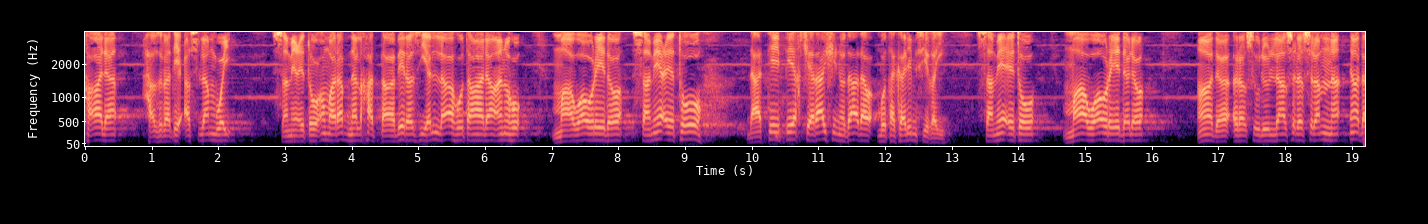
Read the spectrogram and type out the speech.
قال حضرت اسلم وی سمعت عمر بن الخطاب رضی الله تعالی عنه ما واورید سمعتو دا تی پیخ چې راشي نو دا د متکلم صیغه سمعتو ما واوریدلو د رسول الله صلی الله علیه وسلم نه د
